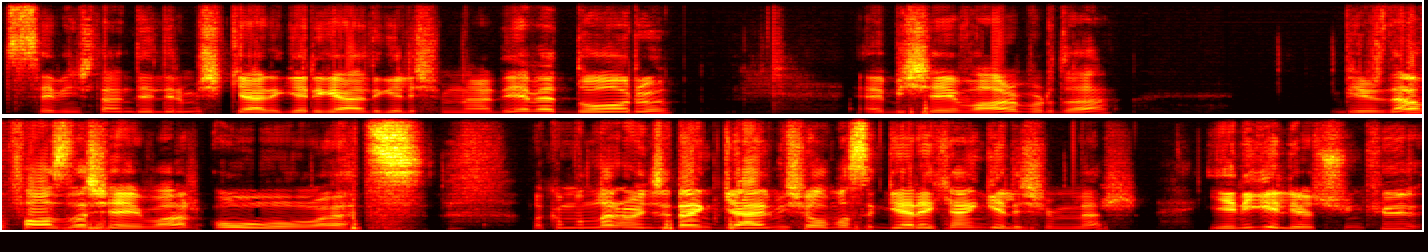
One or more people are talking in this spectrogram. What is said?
sevinçten delirmiş geri, geri geldi gelişimler diye ve doğru E, bir şey var burada. Birden fazla şey var. Oo evet. Bakın bunlar önceden gelmiş olması gereken gelişimler. Yeni geliyor çünkü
